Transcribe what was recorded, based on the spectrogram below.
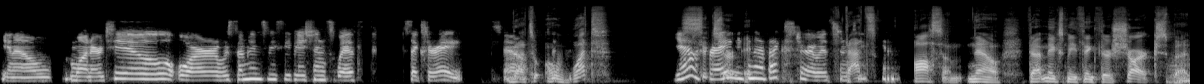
you know one or two, or sometimes we see patients with six or eight. So That's oh what? Yeah, six right. or You can have extra wisdom That's teeth. awesome. Now that makes me think they're sharks, but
